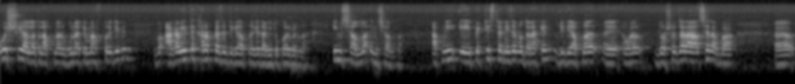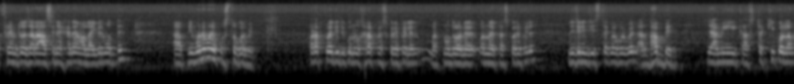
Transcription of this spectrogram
অবশ্যই আল্লাহ তালা আপনার গুণাকে মাফ করে দিবেন এবং আগামীতে খারাপ কাজের দিকে আপনাকে দাবিত করবেন না। ইনশাল্লাহ ইনশাল্লাহ আপনি এই প্র্যাকটিসটা নিজের মধ্যে রাখেন। যদি আপনার আমার দর্শক যারা আছেন বা ফ্রেন্ডরা যারা আছেন এখানে আমার লাইভের মধ্যে, আপনি মনে মনে প্রশ্ন করবেন। হঠাৎ করে যদি কোনো খারাপ কাজ করে ফেলেন বা কোনো ধরনের অন্যায় কাজ করে ফেলেন, নিজে নিজে ইস্তেকবার করবেন আর ভাববেন যে আমি কাজটা কি করলাম,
